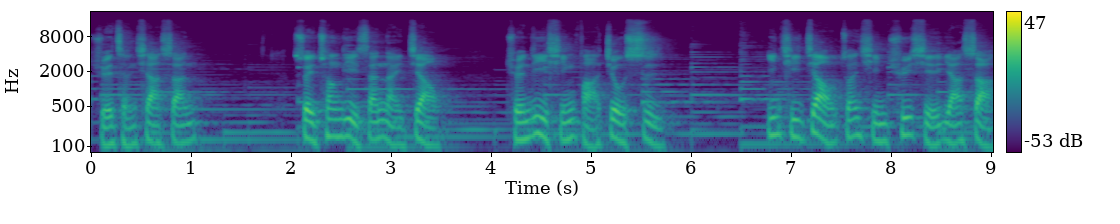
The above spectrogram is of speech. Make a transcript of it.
学成下山，遂创立三乃教，全力行法救世。因其教专行驱邪压煞，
